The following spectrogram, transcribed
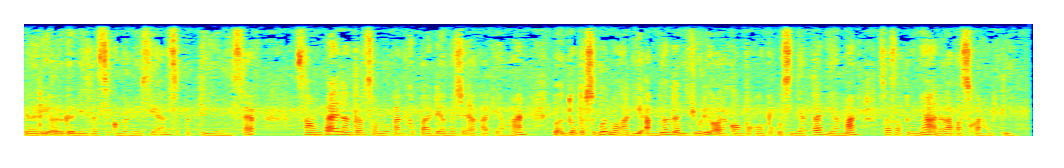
dari organisasi kemanusiaan seperti UNICEF, sampai dan tersalurkan kepada masyarakat Yaman, bantuan tersebut malah diambil dan dicuri oleh kelompok-kelompok bersenjata di Yaman, salah satunya adalah pasukan Houthi.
